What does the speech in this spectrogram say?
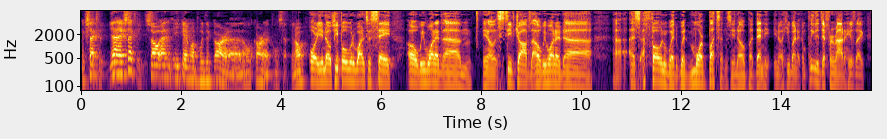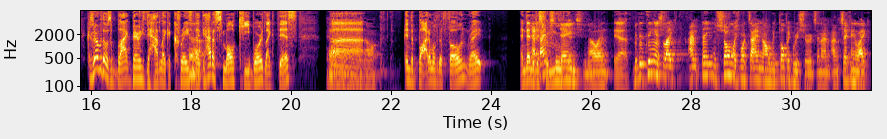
Exactly. Yeah, exactly. So, and he came up with the car, uh, the whole car concept, you know. Or you know, so, people would want to say, "Oh, we wanted, um, you know, Steve Jobs. Oh, we wanted uh, uh, a, a, phone with with more buttons, you know. But then you know he went a completely different route, and he was like, because remember those Blackberries? They had like a crazy, yeah. like they had a small keyboard like this, yeah, uh, in the bottom of the phone, right? And then yeah, they just removed change, it. you know. And yeah, but the thing is, like, I'm taking so much more time now with topic research, and I'm I'm checking like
